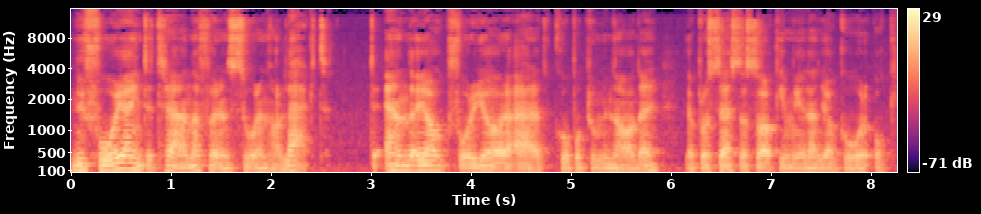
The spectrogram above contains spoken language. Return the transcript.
Nu får jag inte träna förrän såren har läkt. Det enda jag får göra är att gå på promenader. Jag processar saker medan jag går och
